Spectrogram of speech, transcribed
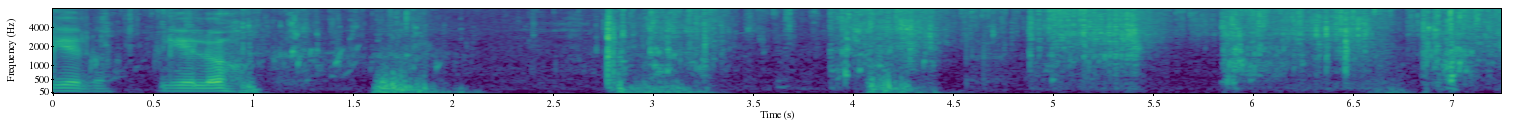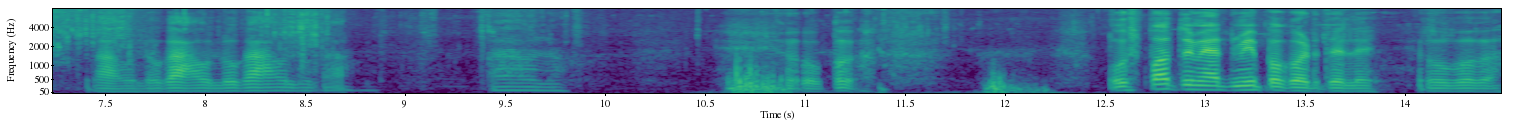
गेलो गेलो. गावलो गावलो गावलो गावलो. गावलो. हो बघा. उस्पा तुम्ही आता मी पकडतेले. हो बघा.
